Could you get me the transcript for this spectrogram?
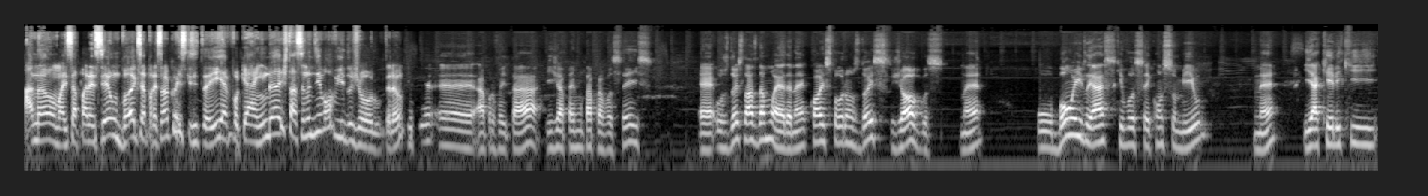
Ah, não, mas se aparecer um bug, se aparecer uma coisa esquisita aí, é porque ainda está sendo desenvolvido o jogo, entendeu? queria é, aproveitar e já perguntar para vocês é, os dois lados da moeda, né? Quais foram os dois jogos, né? O bom Access que você consumiu, né? E aquele que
